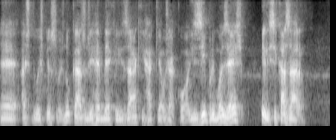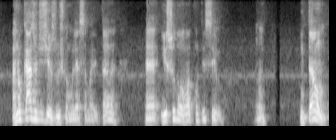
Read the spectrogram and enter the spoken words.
é, as duas pessoas. No caso de Rebeca e Isaac, Raquel, Jacó, Isipro e Moisés, eles se casaram. Mas no caso de Jesus com a mulher samaritana, é, isso não aconteceu. Né? Então,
